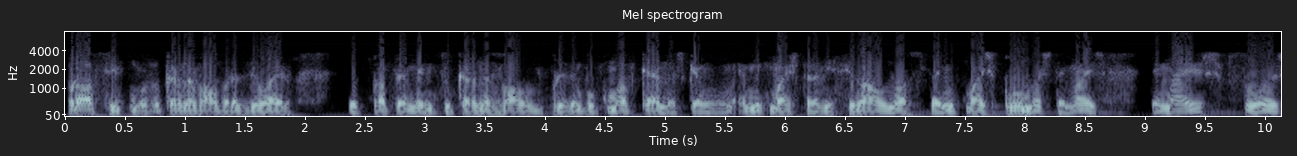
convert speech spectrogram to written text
próximo do carnaval brasileiro do que propriamente o carnaval, por exemplo, como a de Canas, que é, um, é muito mais tradicional. O nosso tem muito mais plumas, tem mais, tem mais pessoas.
